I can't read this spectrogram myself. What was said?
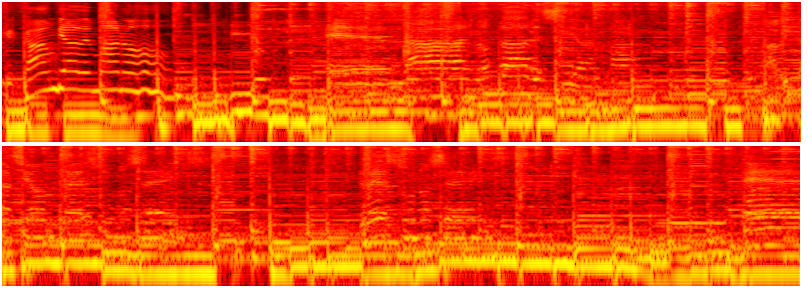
que cambia de mano. En la nota decía, habitación 316. 316 En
